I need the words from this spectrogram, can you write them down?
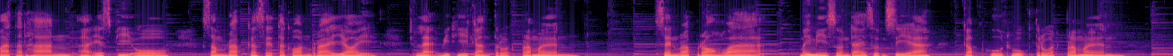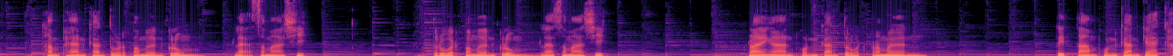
มาตรฐาน RSPO สำหรับเกษตรกรรายย่อย และวิธีการตรวจประเมิน เซ็นรับรองว่าไม่มีส่วนได้ส่วนเสียกับผู้ถูกตรวจประเมินทำแผนการตรวจประเมินกลุ่มและสมาชิก ตรวจประเมินกลุ่มและสมาชิก รายงานผลการตรวจประเมิน ติดตามผลการแก้ไข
